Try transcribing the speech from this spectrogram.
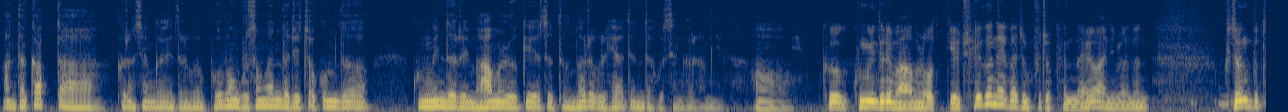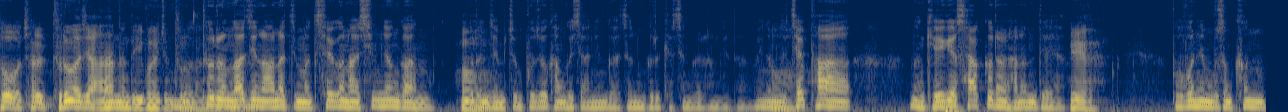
안타깝다 그런 생각이 들고 법원 구성원들이 조금 더 국민들의 마음을 얻기 위해서 더 노력을 해야 된다고 생각을 합니다. 어, 그 국민들의 마음을 얻기에 최근에가 좀 부족했나요? 아니면은 그 전부터 잘 드러나지 않았는데 이번에 좀 드러난 뭐, 드러나지는 않았지만 최근 한 10년간 그런 어. 점이 좀 부족한 것이 아닌가 저는 그렇게 생각을 합니다. 왜냐하면 어. 재판은 개개 사건을 하는데 예. 법원이 무슨 큰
